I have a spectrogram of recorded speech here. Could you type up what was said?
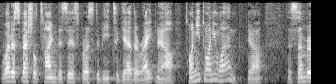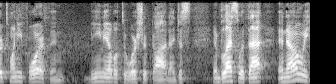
what a special time this is for us to be together right now. 2021, yeah, December 24th, and being able to worship God. I just am blessed with that. And now we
